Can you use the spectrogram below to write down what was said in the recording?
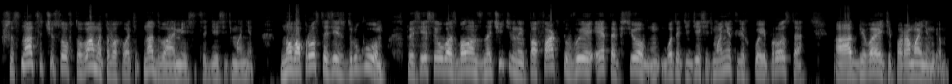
в 16 часов, то вам этого хватит на 2 месяца 10 монет. Но вопрос-то здесь в другом. То есть, если у вас баланс значительный, по факту вы это все, вот эти 10 монет легко и просто а, отбиваете парамайнингом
